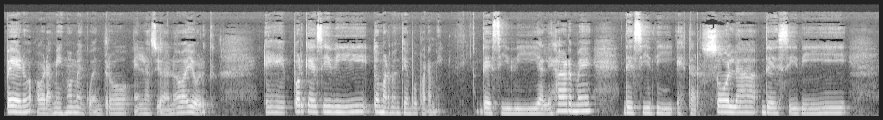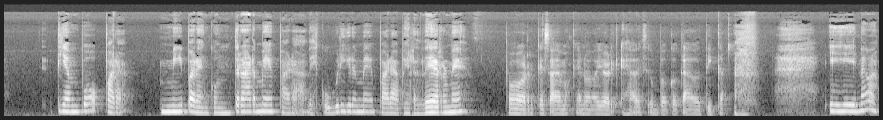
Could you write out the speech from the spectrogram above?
pero ahora mismo me encuentro en la ciudad de Nueva York eh, porque decidí tomarme un tiempo para mí. Decidí alejarme, decidí estar sola, decidí tiempo para mí, para encontrarme, para descubrirme, para perderme, porque sabemos que Nueva York es a veces un poco caótica. y nada,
